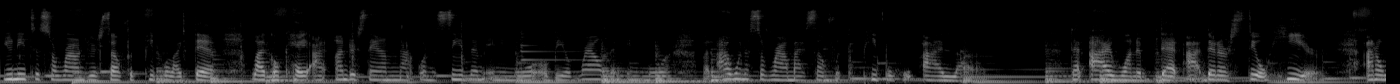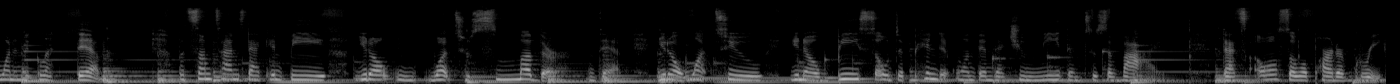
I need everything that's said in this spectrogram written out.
You need to surround yourself with people like them. Like, okay, I understand I'm not going to see them anymore or be around them anymore, but I want to surround myself with the people who I love that I want to that I, that are still here. I don't want to neglect them. But sometimes that can be you don't want to smother them. You don't want to, you know, be so dependent on them that you need them to survive. That's also a part of grief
